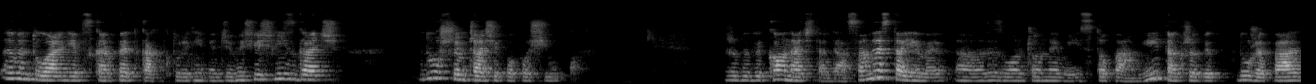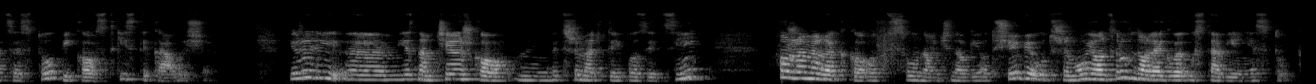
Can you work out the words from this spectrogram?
ewentualnie w skarpetkach, w których nie będziemy się ślizgać, dłuższym czasie po posiłku. Żeby wykonać tadasanę, stajemy e, ze złączonymi stopami, tak żeby duże palce stóp i kostki stykały się. Jeżeli e, jest nam ciężko mm, wytrzymać w tej pozycji, możemy lekko odsunąć nogi od siebie, utrzymując równoległe ustawienie stóp.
